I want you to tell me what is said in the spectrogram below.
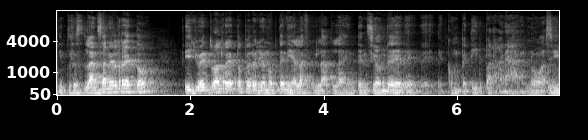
Y entonces lanzan el reto y yo entro al reto, pero yo no tenía la, la, la intención de, de, de- de competir para ganar, ¿no? Así.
